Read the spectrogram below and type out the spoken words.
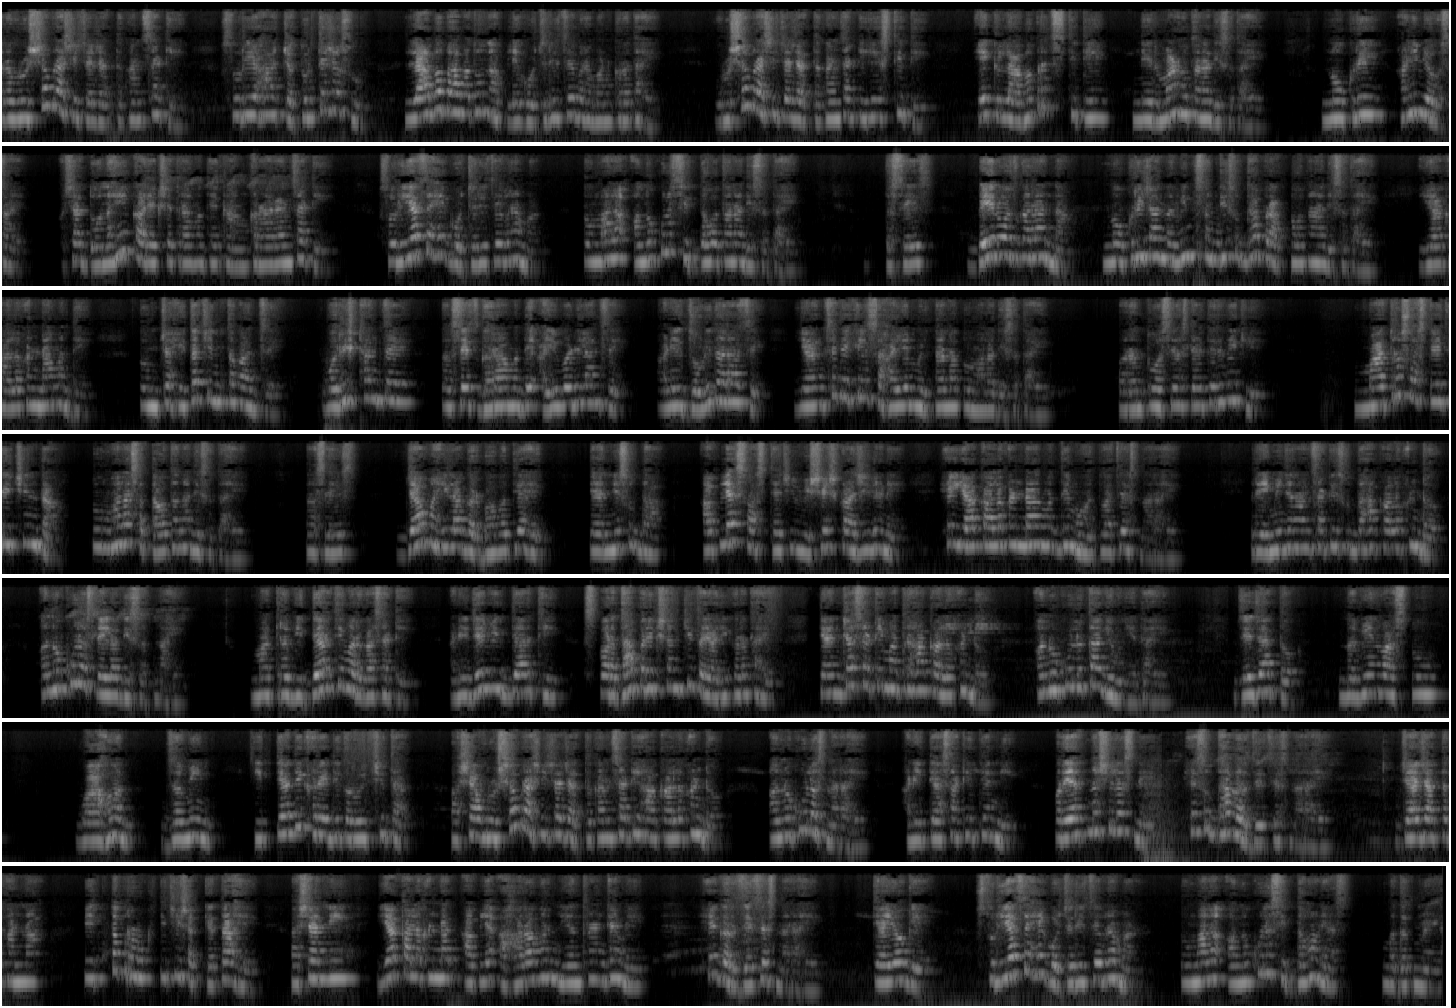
तर वृषभ राशीच्या जातकांसाठी सूर्य हा चतुर्थेश असून लाभ भावातून आपले गोचरीचे भ्रमण करत आहे. वृषभ राशीच्या जातकांसाठी ही स्थिती एक लाभप्रद स्थिती निर्माण होताना दिसत आहे. नोकरी आणि व्यवसाय अशा दोनही कार्यक्षेत्रामध्ये काम करणाऱ्यांसाठी सूर्याचे हे गोचरीचे भ्रमण तुम्हाला अनुकूल सिद्ध होताना दिसत आहे. तसेच बेरोजगारांना नोकरीच्या नवीन संधी सुद्धा प्राप्त होताना दिसत आहे. या कालखंडामध्ये तुमच्या हितचिंतकांचे वरिष्ठांचे तसेच घरामध्ये आई वडिलांचे आणि जोडीदाराचे यांचे देखील सहाय्य मिळताना तुम्हाला दिसत आहे. परंतु असे असले तरी देखील मातृस्वास्थ्याची चिंता तुम्हाला सतावताना दिसत आहे. तसेच ज्या महिला गर्भवती आहेत त्यांनी सुद्धा आपल्या स्वास्थ्याची विशेष काळजी घेणे हे या कालखंडामध्ये महत्त्वाचे असणार आहे. प्रेमीजनांसाठी सुद्धा हा कालखंड अनुकूल असलेला दिसत नाही. मात्र विद्यार्थी वर्गासाठी आणि जे विद्यार्थी स्पर्धा परीक्षांची तयारी करत आहेत त्यांच्यासाठी मात्र हा कालखंड अनुकूलता घेऊन येत आहे. जे जातक नवीन वास्तू वाहन जमीन इत्यादी खरेदी करू इच्छितात अशा वृषभ राशीच्या जातकांसाठी हा कालखंड अनुकूल असणार आहे आणि त्यासाठी त्यांनी प्रयत्नशील असणे हे सुद्धा गरजेचे असणार आहे. ज्या जातकांना पित्त प्रवृत्तीची शक्यता आहे अशांनी या कालखंडात आपल्या आहारावर नियंत्रण ठेवणे हे गरजेचे असणार आहे. त्यायोगे सूर्याचे हे गोचरीचे भ्रमण तुम्हाला अनुकूल सिद्ध होण्यास मदत मिळणार.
